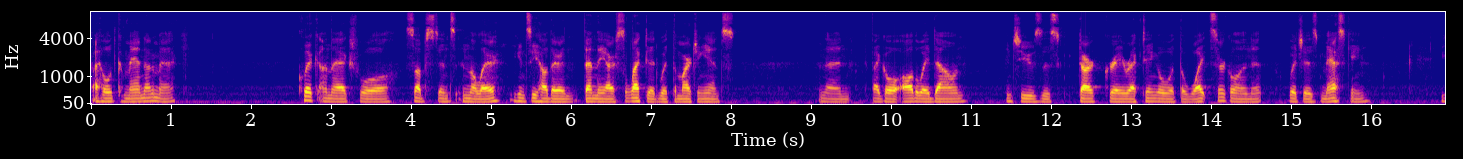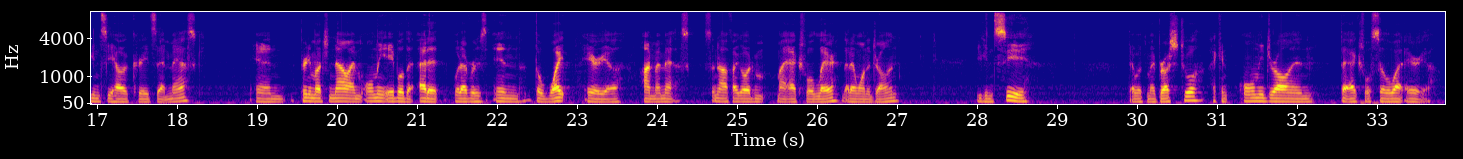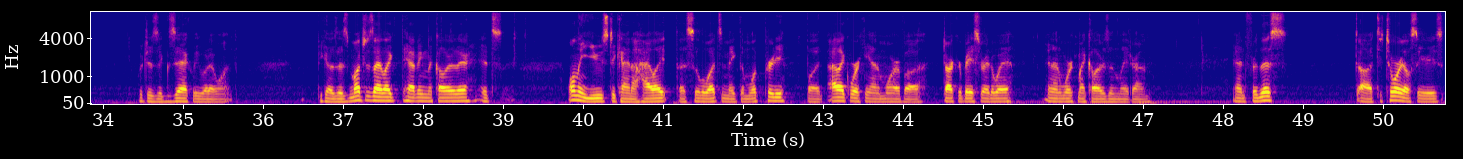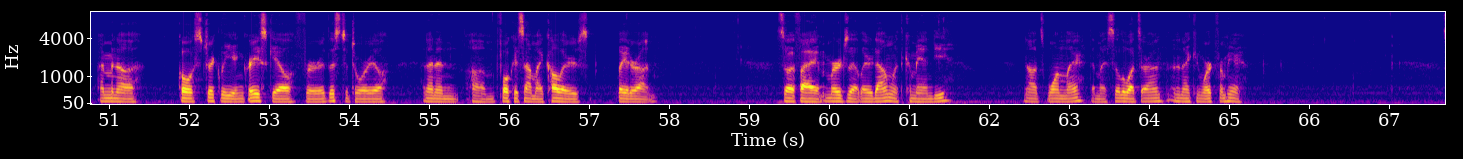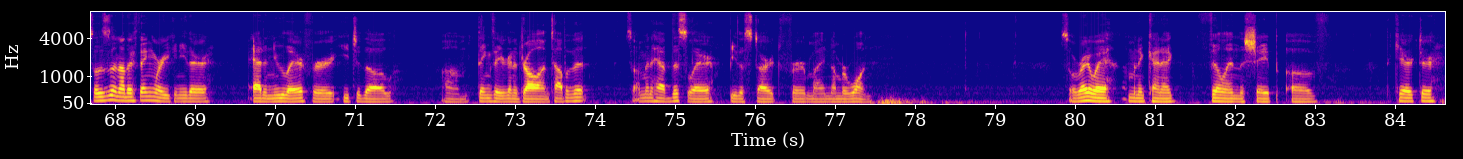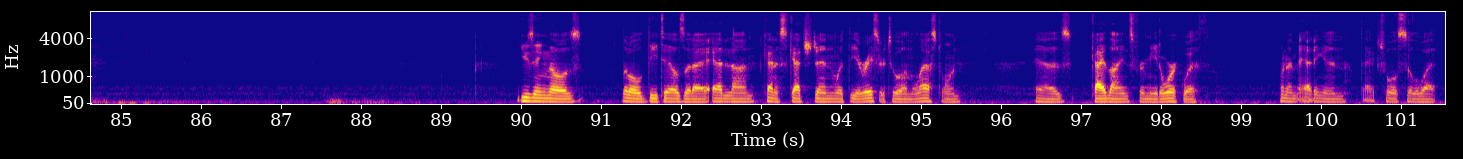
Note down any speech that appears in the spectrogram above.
if I hold Command on a Mac click on the actual substance in the layer, you can see how they're then they are selected with the marching ants. And then if I go all the way down and choose this dark gray rectangle with the white circle in it, which is masking, you can see how it creates that mask. And pretty much now I'm only able to edit whatever's in the white area on my mask. So now if I go to my actual layer that I want to draw in, you can see that with my brush tool, I can only draw in the actual silhouette area, which is exactly what I want. Because as much as I like having the color there, it's only used to kind of highlight the silhouettes and make them look pretty, but I like working on more of a darker base right away and then work my colors in later on. And for this uh, tutorial series, I'm going to go strictly in grayscale for this tutorial and then um, focus on my colors later on. So if I merge that layer down with Command D, now it's one layer that my silhouettes are on, and I can work from here. So this is another thing where you can either add a new layer for each of the um, things that you're going to draw on top of it. So I'm going to have this layer be the start for my number one. So right away, I'm going to kind of fill in the shape of the character. using those little details that I added on, kind of sketched in with the eraser tool on the last one, as guidelines for me to work with when I'm adding in the actual silhouette.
